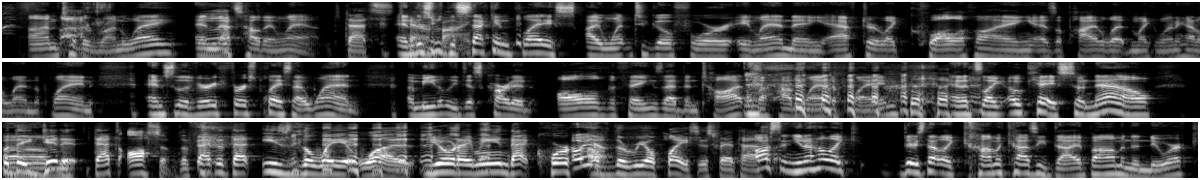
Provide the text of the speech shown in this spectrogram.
onto the runway and that's how they land That's and this was the second place I went to go for a landing after like qualifying as a pilot and like learning how to land the plane. And so the very first place I went immediately discarded all the things I'd been taught about how to land a plane. and it's like, okay, so now But they did um, it. That's awesome. The fact that that is the way it was. You know what I mean? That quirk Oh, yeah. of the real place is fantastic. Austin, you know how like there's that like kamikaze dive bomb in the Newark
